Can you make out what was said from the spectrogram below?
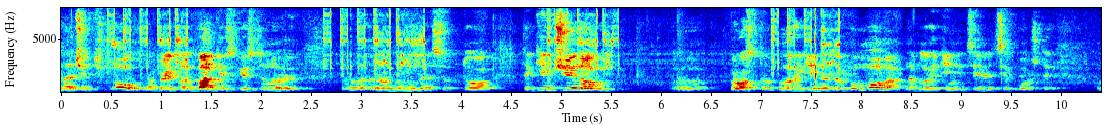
значить, ну, наприклад, банківській установі е, робимо внесок, то таким чином е, просто благодійна допомога на благодійні цілі ці кошти. е,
